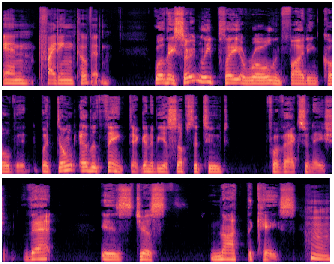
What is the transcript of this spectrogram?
in fighting COVID? Well, they certainly play a role in fighting COVID, but don't ever think they're going to be a substitute for vaccination. That is just not the case. Hmm.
